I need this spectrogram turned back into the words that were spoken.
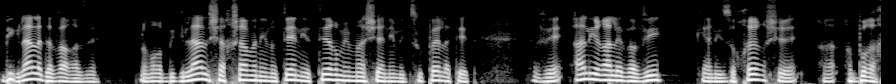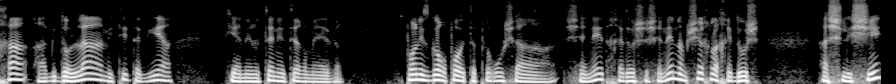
בגלל הדבר הזה. כלומר, בגלל שעכשיו אני נותן יותר ממה שאני מצופה לתת, ואל ירא לבבי, כי אני זוכר שהברכה הגדולה האמיתית תגיע כי אני נותן יותר מעבר. אז בואו נסגור פה את הפירוש השני, את החידוש השני, נמשיך לחידוש השלישי.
